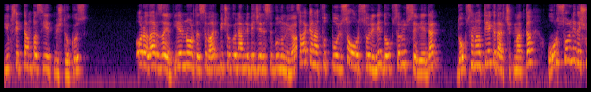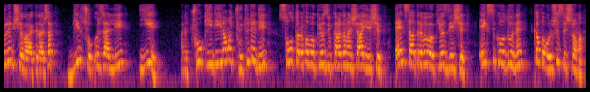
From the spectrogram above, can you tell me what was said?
Yüksek tampası 79. Oralar zayıf. Yerin ortası var. Birçok önemli becerisi bulunuyor. Sağ kanat futbolcusu Orsolini 93 seviyeden 96'ya kadar çıkmakta. Orsolini'de şöyle bir şey var arkadaşlar. Birçok özelliği iyi. Hani çok iyi değil ama kötü de değil. Sol tarafa bakıyoruz yukarıdan aşağı yeşil. En sağ tarafa bakıyoruz yeşil. Eksik olduğu ne? Kafa vuruşu sıçrama.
